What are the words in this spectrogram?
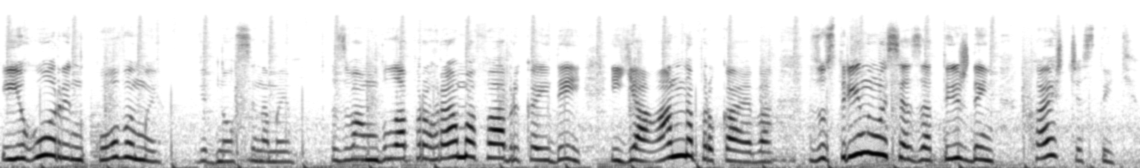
і його ринковими відносинами. З вами була програма Фабрика ідей і я, Анна Прокаєва. Зустрінемося за тиждень. Хай щастить!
